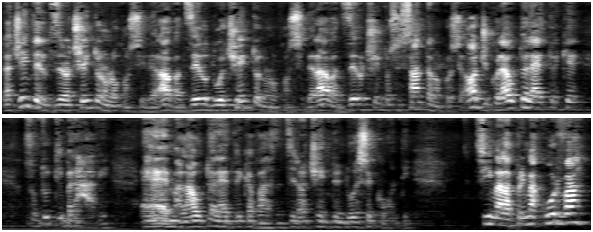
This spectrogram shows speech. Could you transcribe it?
la gente del 0 a 100 non lo considerava, 0 a 200 non lo considerava, 0 a 160 non lo considerava. Oggi con le auto elettriche sono tutti bravi eh, ma l'auto elettrica va da 0 a 100 in due secondi. Sì, ma la prima curva?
